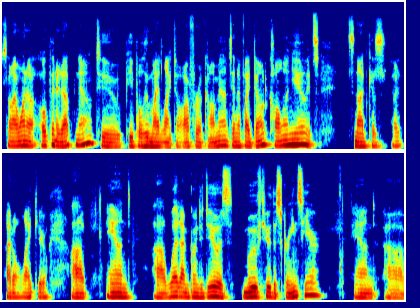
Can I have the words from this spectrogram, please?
So I want to open it up now to people who might like to offer a comment. And if I don't call on you, it's it's not because I, I, don't like you. Uh, and uh, what I'm going to do is move through the screens here. And uh,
